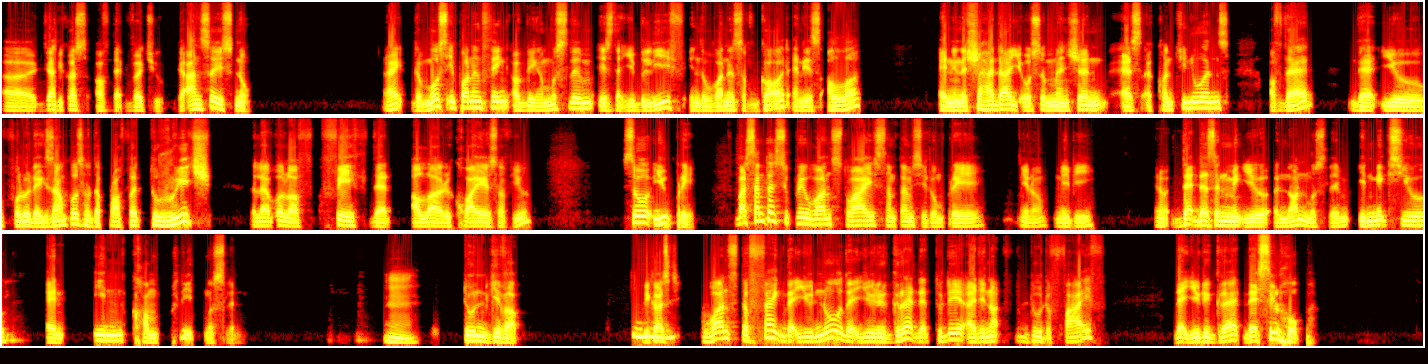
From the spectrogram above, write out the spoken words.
uh, just because of that virtue? The answer is no right? The most important thing of being a Muslim is that you believe in the oneness of God and is Allah. And in the Shahada, you also mention as a continuance of that, that you follow the examples of the Prophet to reach the level of faith that Allah requires of you. So you pray. But sometimes you pray once, twice, sometimes you don't pray, you know, maybe. You know, that doesn't make you a non-Muslim. It makes you an incomplete Muslim. Mm. Don't give up. Mm-hmm. because once the fact that you know that you regret that today I did not do the five that you regret, there's still hope.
